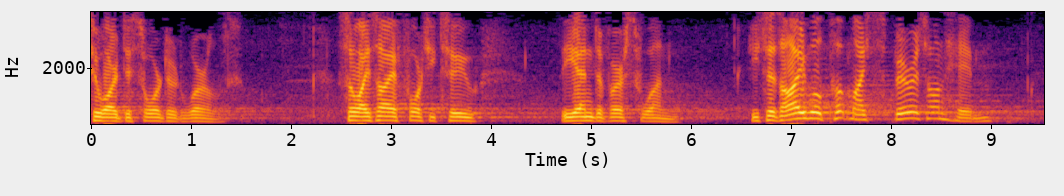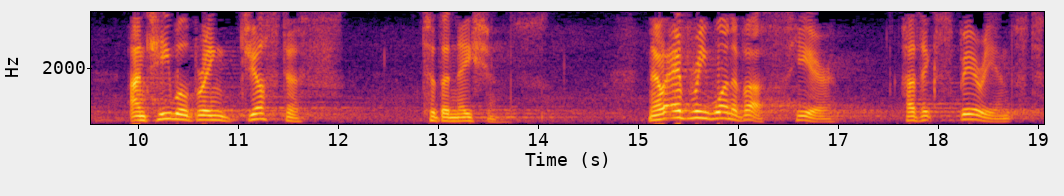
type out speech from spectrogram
to our disordered world. So, Isaiah 42 the end of verse 1. He says, I will put my spirit on him, and he will bring justice to the nations. Now, every one of us here has experienced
